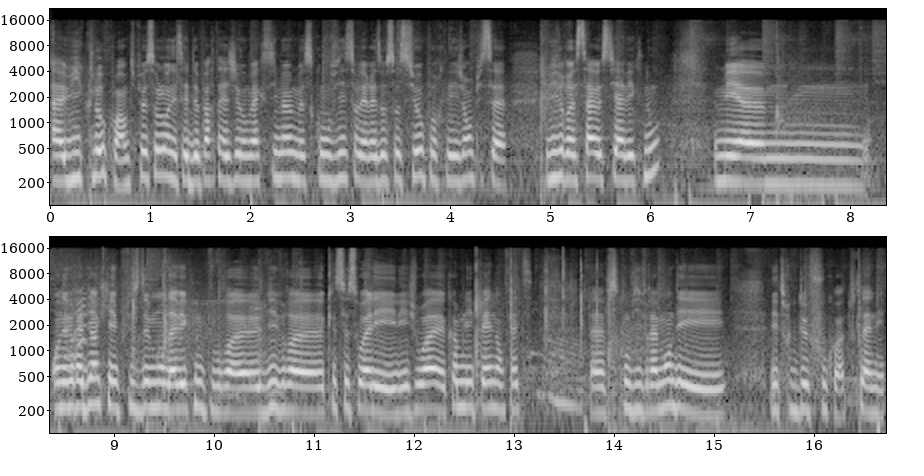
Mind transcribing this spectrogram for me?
à huis clos, quoi, un petit peu solo. On essaie de partager au maximum ce qu'on vit sur les réseaux sociaux pour que les gens puissent vivre ça aussi avec nous. Mais on aimerait bien qu'il y ait plus de monde avec nous pour vivre que ce soit les, les joies comme les peines en fait. parce qu'on vit vraiment des, des trucs de fou quoi, toute l'année.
